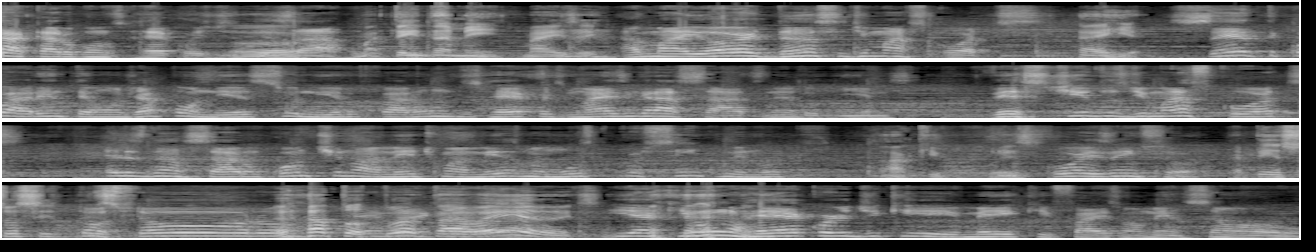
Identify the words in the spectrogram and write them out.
Destacar alguns recordes bizarros. Mas tem também mais aí. A maior dança de mascotes. Aí, ó. 141 japoneses se uniram para um dos recordes mais engraçados né, do Guinness. Vestidos de mascotes, eles dançaram continuamente uma mesma música por 5 minutos. Ah, que Que coisa. coisa, hein, senhor? Já pensou se. Totoro. A Totoro tava que aí? Alex? E aqui um recorde que meio que faz uma menção ao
